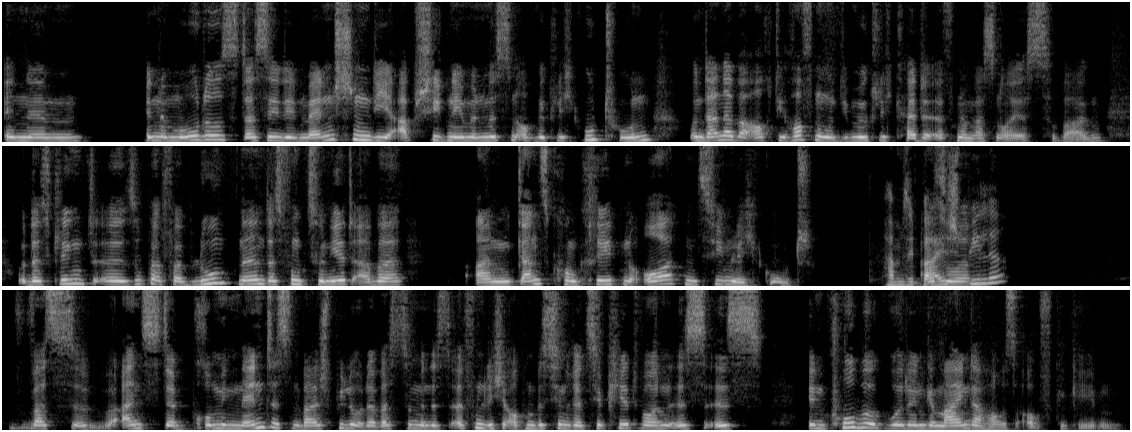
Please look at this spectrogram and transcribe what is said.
in einem in einem Modus, dass sie den Menschen, die Abschied nehmen müssen, auch wirklich gut tun und dann aber auch die Hoffnung und die Möglichkeit eröffnen, was Neues zu wagen. Und das klingt äh, super verblumt, ne? Das funktioniert aber an ganz konkreten Orten ziemlich gut. Haben Sie also Beispiele? Also, was äh, eins der prominentesten Beispiele oder was zumindest öffentlich auch ein bisschen rezipiert worden ist, ist, in Coburg wurde ein Gemeindehaus aufgegeben.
